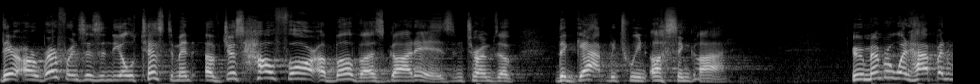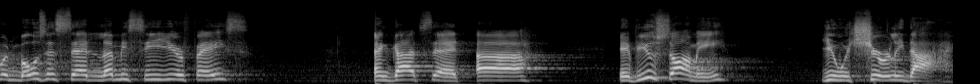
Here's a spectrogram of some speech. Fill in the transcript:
there are references in the Old Testament of just how far above us God is in terms of the gap between us and God. You remember what happened when Moses said, Let me see your face? And God said, uh, If you saw me, you would surely die.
